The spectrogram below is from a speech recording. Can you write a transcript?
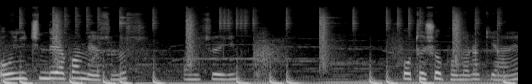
oyun içinde yapamıyorsunuz. Onu söyleyeyim. Photoshop olarak yani.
